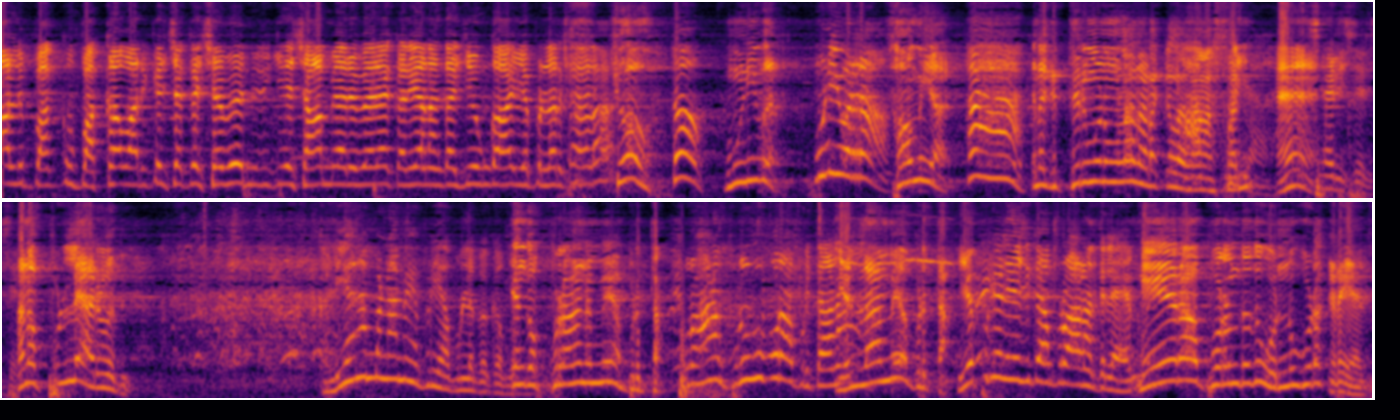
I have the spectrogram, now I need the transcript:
ஆளு பக்கம் பக்காவா இருக்க சக்க செவே நிற்கிய சாமியார் வேற கல்யாணம் கட்சி உங்க ஐயா பிள்ளை இருக்காங்களா முனிவர். முனி வர்றா சாமியார். எனக்கு திருமணம்லாம் நடக்கல. சரி சரி சரி. ஆனா புள்ள அறுபது. கல்யாணம் பண்ணாம எப்படியா புள்ள பக்கம் எங்க புராணமே அப்படித்தான். புராணம் புழுகு பூரா அப்படித்தானே? எல்லாமே அப்படித்தான். எப்படி எழுதிருக்கான் புராணத்துல? நேரா பிறந்தது ஒண்ணு கூட கிடையாது.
